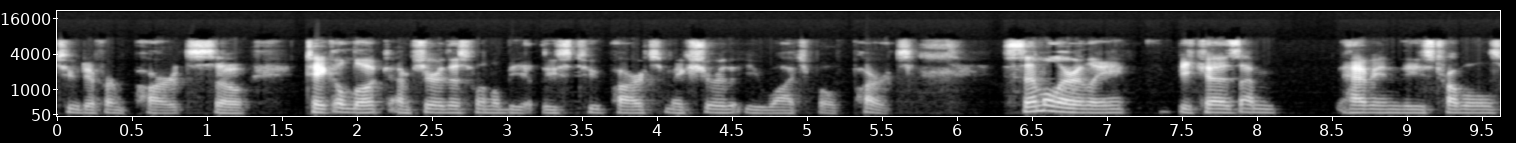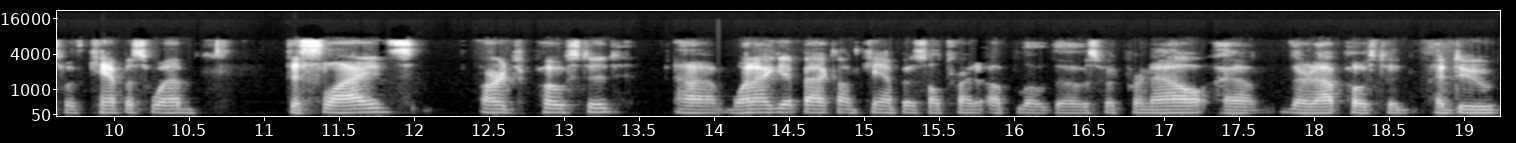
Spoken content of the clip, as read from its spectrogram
two different parts. So take a look. I'm sure this one will be at least two parts. Make sure that you watch both parts. Similarly, because I'm having these troubles with Campus Web, the slides aren't posted uh, when I get back on campus, I'll try to upload those, but for now, um, they're not posted. I do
